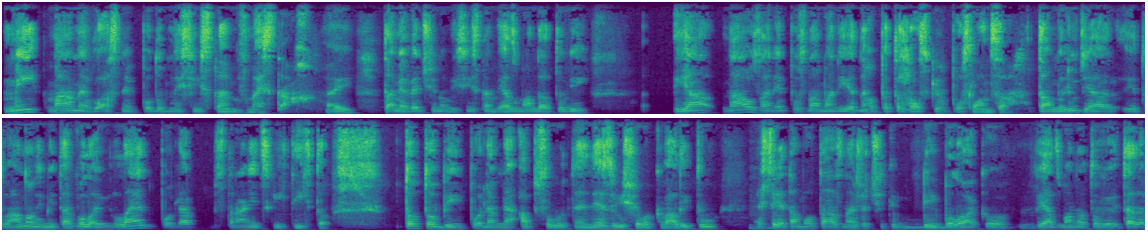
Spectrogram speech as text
my máme vlastne podobný systém v mestách. Hej? Tam je väčšinový systém viacmandátový, ja naozaj nepoznám ani jedného petržalského poslanca. Tam ľudia, je tu anonimita, volajú len podľa stranických týchto. Toto by podľa mňa absolútne nezvyšilo kvalitu. Ešte je tam otázne, že či by bolo ako viac manotové, teda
